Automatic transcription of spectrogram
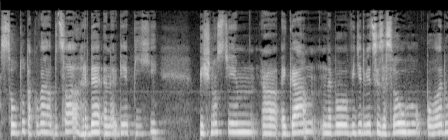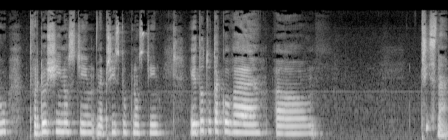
jsou tu takové docela hrdé energie, píchy, pišnosti, ega nebo vidět věci ze svého úhlu pohledu, tvrdošínosti, nepřístupnosti. Je to tu takové uh, přísné.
